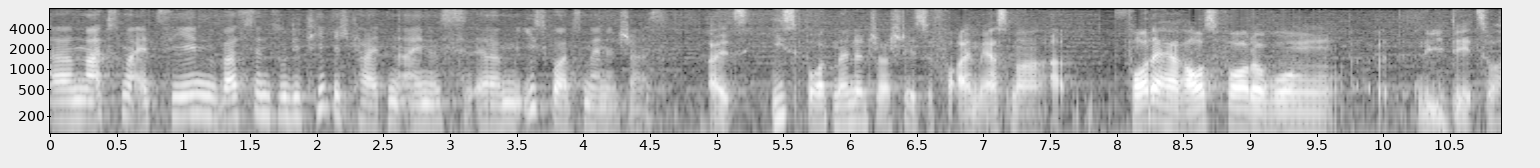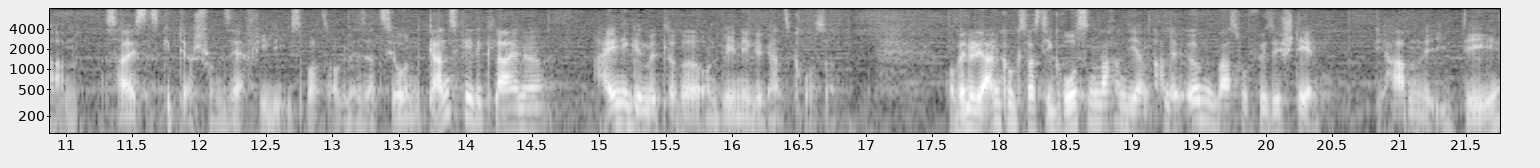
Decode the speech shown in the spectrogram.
Äh, magst du mal erzählen, was sind so die Tätigkeiten eines ähm, E-Sports-Managers? Als E-Sport-Manager stehst du vor allem erstmal äh, vor der Herausforderung, eine Idee zu haben. Das heißt, es gibt ja schon sehr viele E-Sports-Organisationen, ganz viele kleine, einige mittlere und wenige ganz große. Und wenn du dir anguckst, was die Großen machen, die haben alle irgendwas, wofür sie stehen. Die haben eine Idee,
